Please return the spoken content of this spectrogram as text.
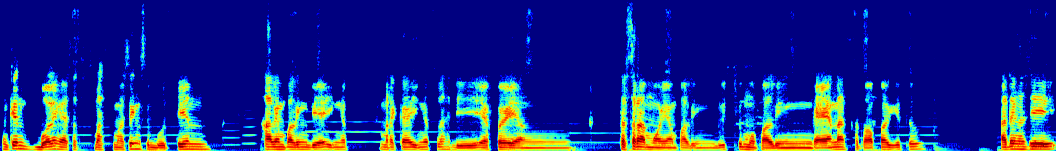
mungkin boleh nggak masing-masing sebutin hal yang paling dia inget mereka inget lah di FW yang terserah mau yang paling lucu mau paling gak enak atau apa gitu ada nggak sih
